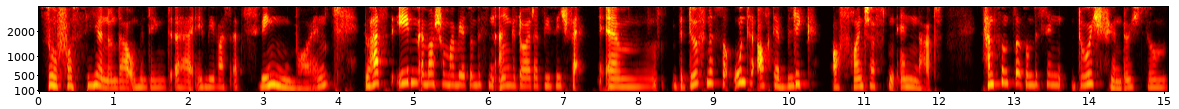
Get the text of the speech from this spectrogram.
so forcieren und da unbedingt äh, irgendwie was erzwingen wollen. Du hast eben immer schon mal wieder so ein bisschen angedeutet, wie sich Ver ähm, Bedürfnisse und auch der Blick auf Freundschaften ändert. Kannst du uns da so ein bisschen durchführen durch so,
